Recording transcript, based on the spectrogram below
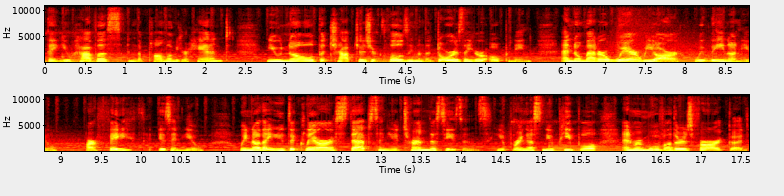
that you have us in the palm of your hand. You know the chapters you're closing and the doors that you're opening. And no matter where we are, we lean on you. Our faith is in you. We know that you declare our steps and you turn the seasons. You bring us new people and remove others for our good.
